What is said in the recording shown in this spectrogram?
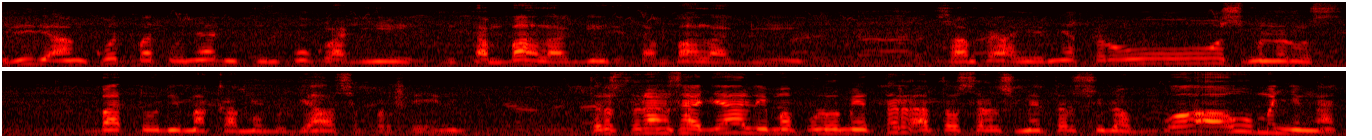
Jadi diangkut batunya ditimpuk lagi, ditambah lagi, ditambah lagi. Sampai akhirnya terus menerus batu di makam Abu Jahal seperti ini. Terus terang saja 50 meter atau 100 meter sudah bau menyengat.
